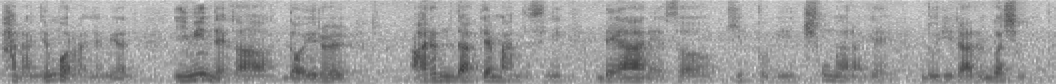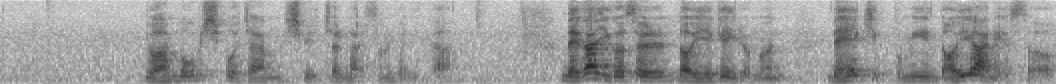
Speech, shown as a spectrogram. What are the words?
하나님 뭐라냐면 이미 내가 너희를 아름답게 만드으니 내 안에서 기쁨이 충만하게 누리라는 것입니다. 요한복음 15장 11절 말씀을 보니까 내가 이것을 너희에게 이름은 내 기쁨이 너희 안에서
